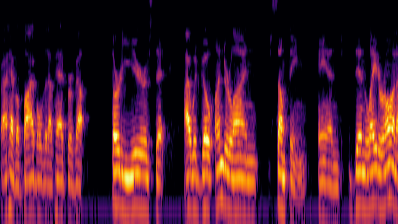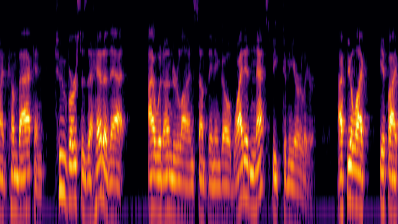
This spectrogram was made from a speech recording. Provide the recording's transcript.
I have a Bible that I've had for about 30 years that I would go underline something and then later on I'd come back and two verses ahead of that I would underline something and go, why didn't that speak to me earlier? I feel like if I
